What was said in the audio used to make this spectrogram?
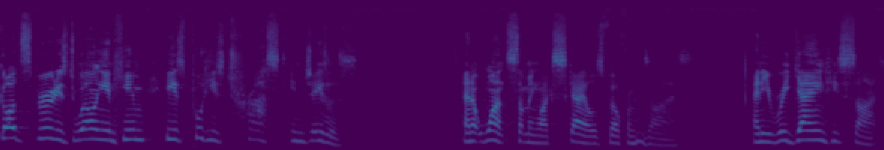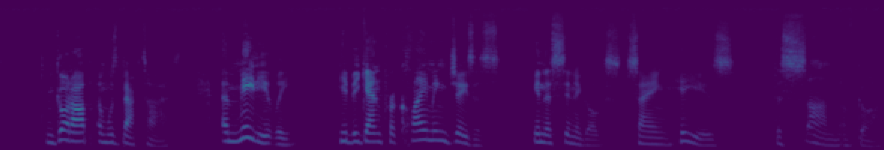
God's Spirit is dwelling in him. He has put his trust in Jesus. And at once, something like scales fell from his eyes. And he regained his sight and got up and was baptized. Immediately, he began proclaiming Jesus in the synagogues, saying, He is the Son of God.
